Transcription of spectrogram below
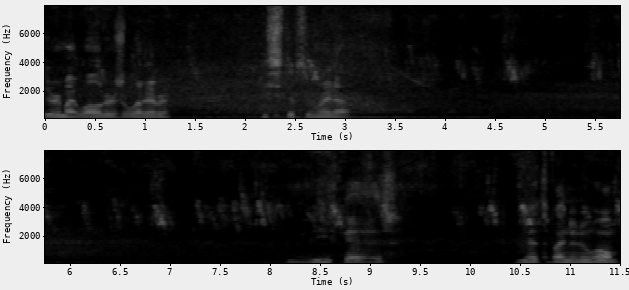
They're in my welders or whatever, he sniffs them right out. These guys, you have to find a new home.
